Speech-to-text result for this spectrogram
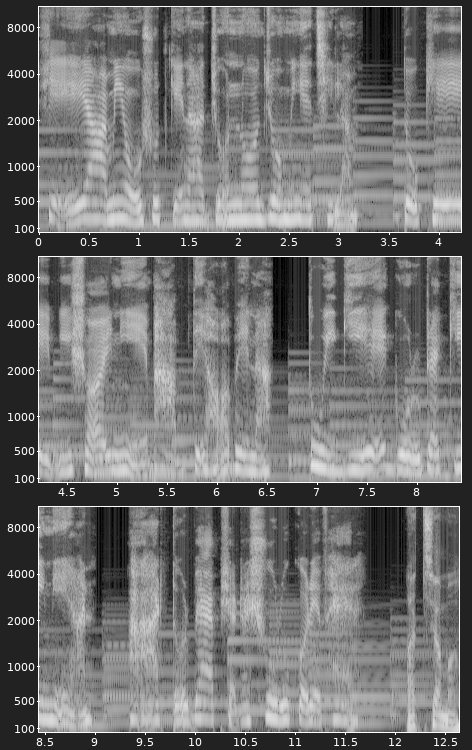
সে আমি ওষুধ কেনার জন্য জমিয়েছিলাম। তোকে এ বিষয় নিয়ে ভাবতে হবে না। তুই গিয়ে গরুটা কিনে আন আর তোর ব্যবসাটা শুরু করে ফেল। আচ্ছা মা।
